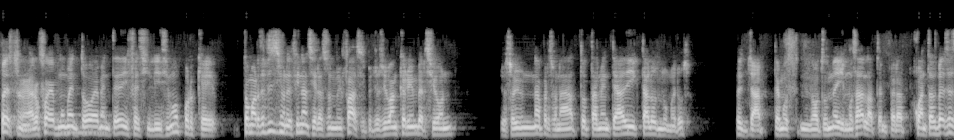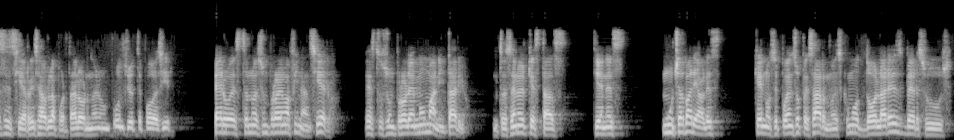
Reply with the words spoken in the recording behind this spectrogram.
Pues primero fue un momento obviamente dificilísimo porque tomar decisiones financieras es muy fácil. Pues yo soy banquero de inversión, yo soy una persona totalmente adicta a los números. Pues ya tenemos, nosotros medimos a la temperatura, cuántas veces se cierra y se abre la puerta del horno en un punto, yo te puedo decir. Pero esto no es un problema financiero, esto es un problema humanitario. Entonces en el que estás, tienes muchas variables que no se pueden sopesar, no es como dólares versus,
